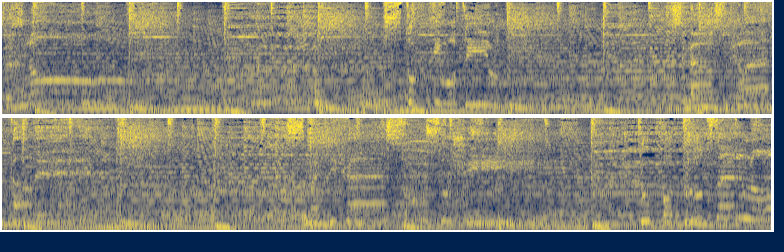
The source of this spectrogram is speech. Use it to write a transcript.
Nemůžem se hnout. Stovky motýlů z nás vylétaly. Jsme tiché sousuší, tu pod lucernou.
